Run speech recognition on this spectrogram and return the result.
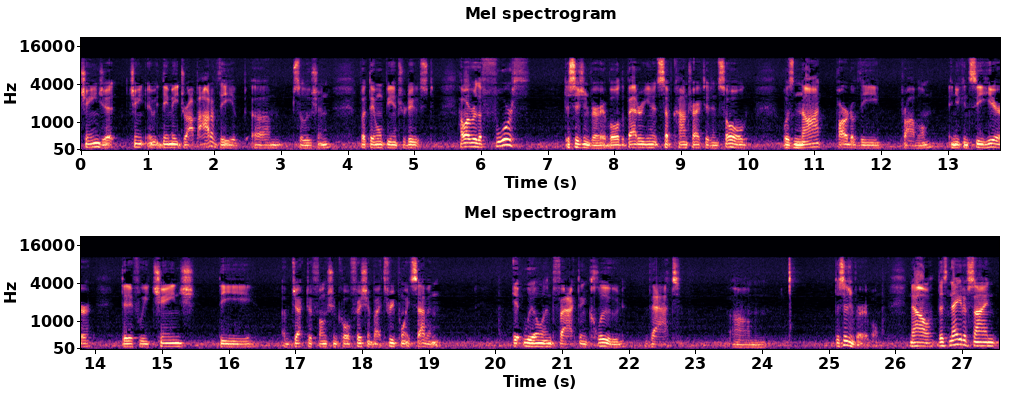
change it change they may drop out of the um, solution but they won't be introduced however the fourth decision variable the battery unit subcontracted and sold was not part of the problem and you can see here that if we change the objective function coefficient by 3.7, it will in fact include that um, decision variable. Now, this negative sign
